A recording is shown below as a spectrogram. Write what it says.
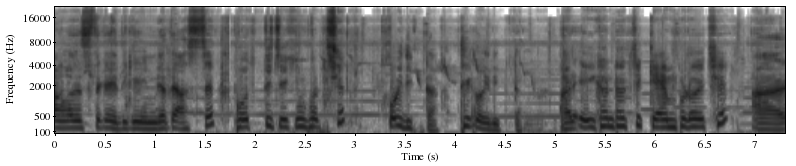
বাংলাদেশ থেকে এদিকে ইন্ডিয়াতে আসছে। ভর্তি চেকিং হচ্ছে। ওই দিকটা ঠিক ওই দিকটা। আর এইখানটা হচ্ছে ক্যাম্প রয়েছে আর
